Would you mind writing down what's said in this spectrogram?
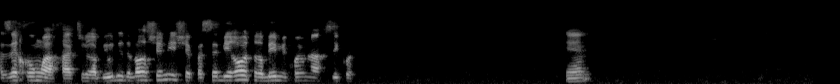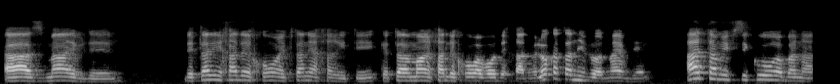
אז זה חומרה אחת של רבי יהודה. דבר שני, שפסי ביראות רבים יכולים להפסיק אותם. כן? אז מה ההבדל? דתני אחד לחומרה, קטני אחריתי, כתב אמר אחד לחומרה ועוד אחד, ולא קטני ועוד, מה ההבדל? עתם הפסיקו רבנן,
